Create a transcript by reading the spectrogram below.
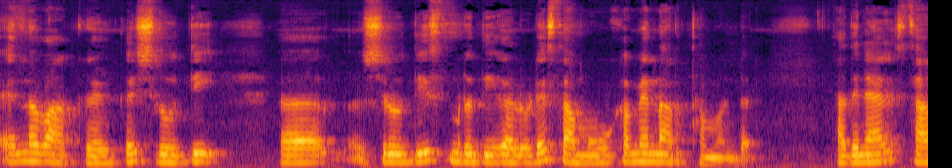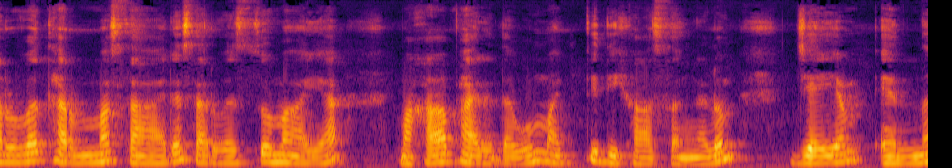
എന്ന വാക്കുകൾക്ക് ശ്രുതി ശ്രുതി സ്മൃതികളുടെ സമൂഹം എന്നർത്ഥമുണ്ട്. അതിനാൽ സർവധർമ്മസാര സർവസ്വമായ മഹാഭാരതവും മറ്റിതിഹാസങ്ങളും ജയം എന്ന്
